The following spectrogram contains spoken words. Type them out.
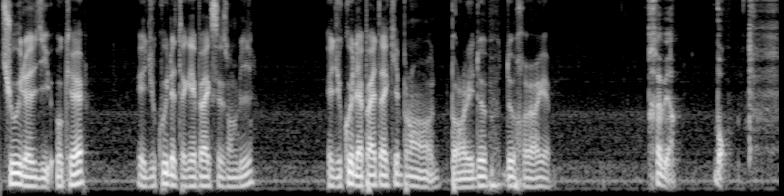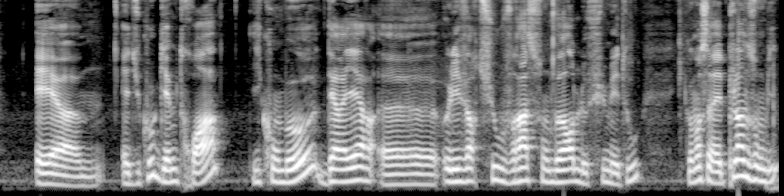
Tio, il a dit ok. Et du coup, il attaquait pas avec ses zombies. Et du coup, il a pas attaqué pendant, pendant les deux, deux premières games. Très bien. Bon. Et, et du coup, game 3, il combo. Derrière, Oliver Chu ouvra son board, le fume et tout. Il commence à mettre plein de zombies.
